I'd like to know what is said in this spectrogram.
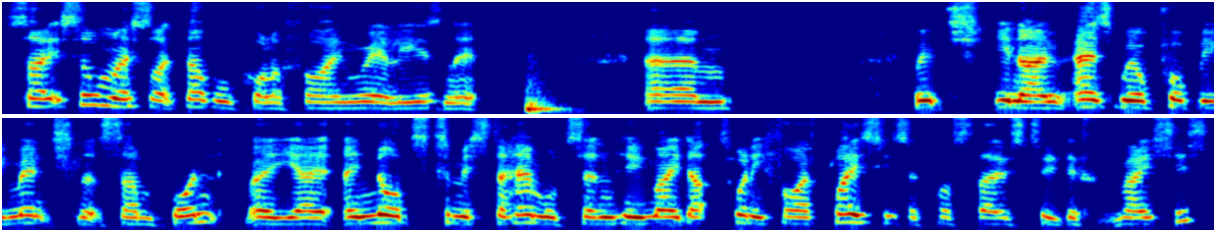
So it's almost like double qualifying, really, isn't it? Um, which, you know, as we'll probably mention at some point, a, a nod to Mr. Hamilton, who made up 25 places across those two different races.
